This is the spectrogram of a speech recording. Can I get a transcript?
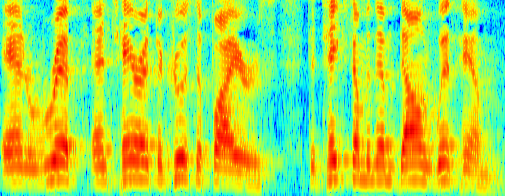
and rip and tear at the crucifiers to take some of them down with him,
